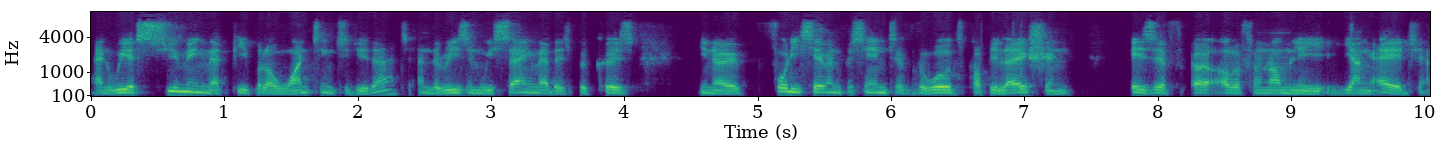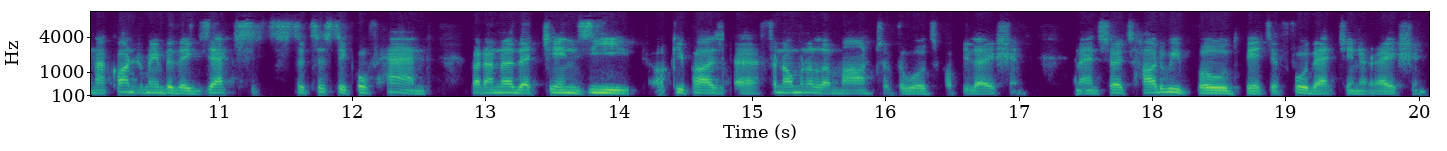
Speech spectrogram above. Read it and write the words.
and we're assuming that people are wanting to do that and the reason we're saying that is because you know, 47% of the world's population is of, uh, of a phenomenally young age. And I can't remember the exact statistic offhand, but I know that Gen Z occupies a phenomenal amount of the world's population. And so it's how do we build better for that generation?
